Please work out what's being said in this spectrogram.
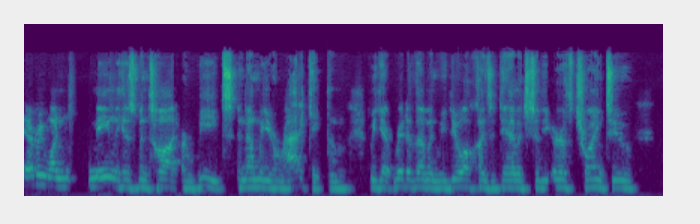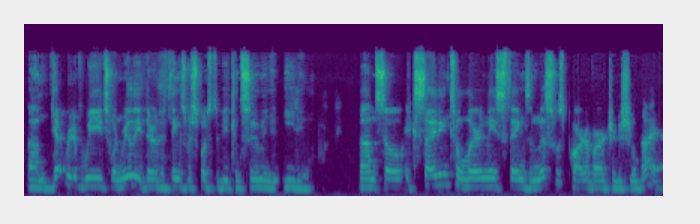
everyone mainly has been taught are weeds, and then we eradicate them. We get rid of them and we do all kinds of damage to the earth trying to um, get rid of weeds when really they're the things we're supposed to be consuming and eating. Um, so exciting to learn these things, and this was part of our traditional diet.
